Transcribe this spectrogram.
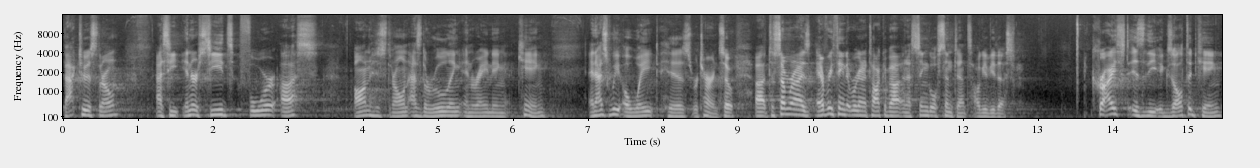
back to his throne, as he intercedes for us on his throne as the ruling and reigning king? And as we await his return. So, uh, to summarize everything that we're going to talk about in a single sentence, I'll give you this Christ is the exalted king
